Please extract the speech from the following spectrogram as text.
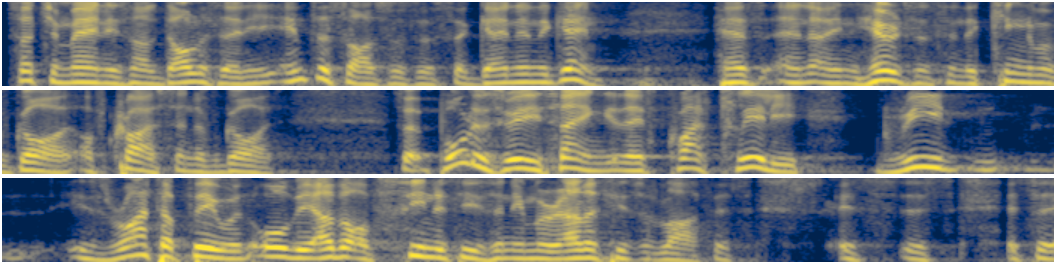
such a man is an idolater, and he emphasizes this again and again, has an inheritance in the kingdom of God, of Christ, and of God. So Paul is really saying that quite clearly greed is right up there with all the other obscenities and immoralities of life. It's, it's, it's, it's, a,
